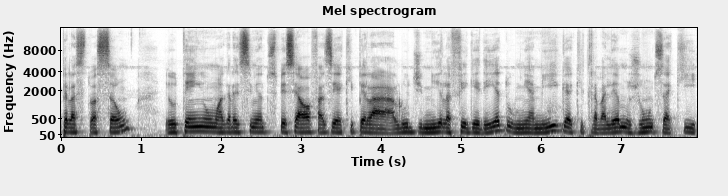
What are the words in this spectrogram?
pela situação. Eu tenho um agradecimento especial a fazer aqui pela Ludmila Figueiredo, minha amiga, que trabalhamos juntos aqui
